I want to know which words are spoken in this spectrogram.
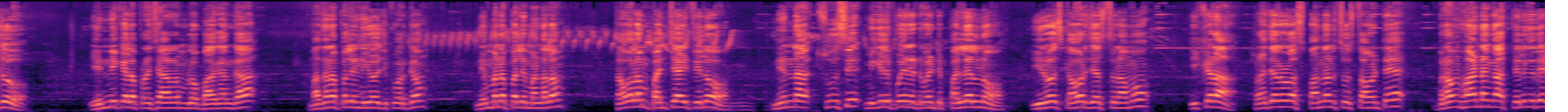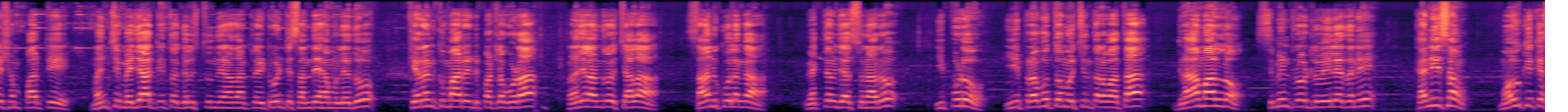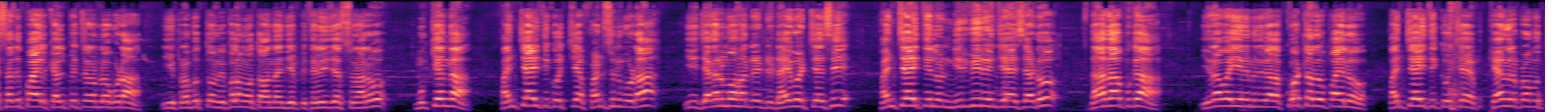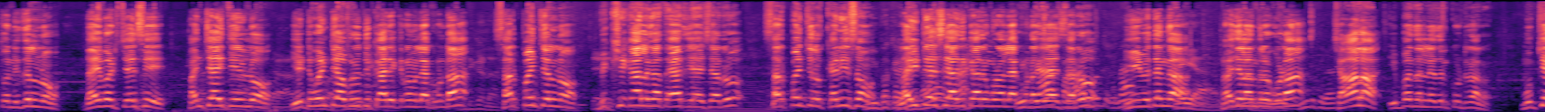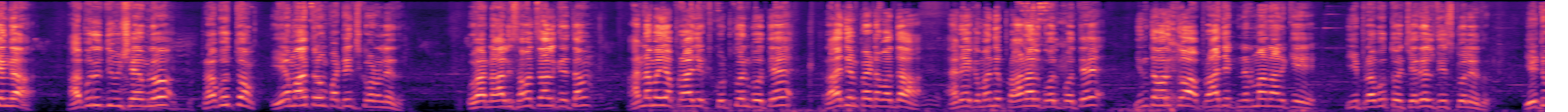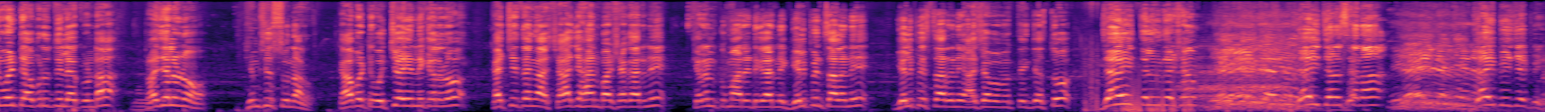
ఈరోజు ఎన్నికల ప్రచారంలో భాగంగా మదనపల్లి నియోజకవర్గం నిమ్మనపల్లి మండలం తవలం పంచాయతీలో నిన్న చూసి మిగిలిపోయినటువంటి పల్లెలను ఈరోజు కవర్ చేస్తున్నాము. ఇక్కడ ప్రజలలో స్పందన చూస్తూ ఉంటే బ్రహ్మాండంగా తెలుగుదేశం పార్టీ మంచి మెజార్టీతో గెలుస్తుంది అన్న దాంట్లో ఎటువంటి సందేహం లేదు. కిరణ్ కుమార్ రెడ్డి పట్ల కూడా ప్రజలందరూ చాలా సానుకూలంగా వ్యక్తం చేస్తున్నారు. ఇప్పుడు ఈ ప్రభుత్వం వచ్చిన తర్వాత గ్రామాల్లో సిమెంట్ రోడ్లు వేయలేదని కనీసం మౌఖిక సదుపాయాలు కల్పించడంలో కూడా ఈ ప్రభుత్వం విఫలమవుతోందని చెప్పి తెలియజేస్తున్నారు. ముఖ్యంగా పంచాయతీకి వచ్చే ఫండ్స్ను కూడా ఈ జగన్మోహన్ రెడ్డి డైవర్ట్ చేసి పంచాయతీలను నిర్వీర్యం చేశాడు దాదాపుగా ఇరవై ఎనిమిది వేల కోట్ల రూపాయలు పంచాయతీకి వచ్చే కేంద్ర ప్రభుత్వ నిధులను డైవర్ట్ చేసి పంచాయతీలో ఎటువంటి అభివృద్ధి కార్యక్రమం లేకుండా సర్పంచులను భిక్షకాలుగా తయారు చేశారు. సర్పంచులు కనీసం లైట్ వేసే అధికారం కూడా లేకుండా చేశారు. ఈ విధంగా ప్రజలందరూ కూడా చాలా ఇబ్బందులను ఎదుర్కొంటున్నారు. ముఖ్యంగా అభివృద్ధి విషయంలో ప్రభుత్వం ఏమాత్రం పట్టించుకోవడం లేదు. ఒక నాలుగు సంవత్సరాల క్రితం అన్నమయ్య ప్రాజెక్ట్ కొట్టుకొని పోతే రాజంపేట వద్ద అనేక మంది ప్రాణాలు కోల్పోతే ఇంతవరకు ఆ ప్రాజెక్ట్ నిర్మాణానికి ఈ ప్రభుత్వం చర్యలు తీసుకోలేదు. ఎటువంటి అభివృద్ధి లేకుండా ప్రజలను హింసిస్తున్నారు. కాబట్టి వచ్చే ఎన్నికలలో ఖచ్చితంగా షాజహాన్ బాషా గారిని కిరణ్ కుమార్ రెడ్డి గారిని గెలిపించాలని గెలిపిస్తారని ఆశాభావం వ్యక్తం చేస్తూ జై తెలుగుదేశం జై జనసేన జై బీజేపీ.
